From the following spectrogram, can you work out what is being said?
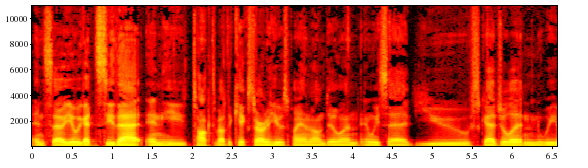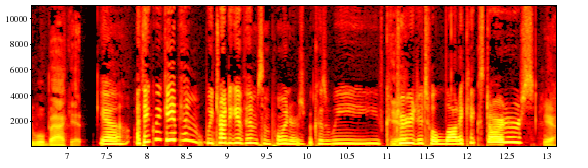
And so yeah, we got to see that, and he talked about the Kickstarter he was planning on doing, and we said, "You schedule it, and we will back it." Yeah, I think we gave him. We tried to give him some pointers because we've contributed to a lot of Kickstarters. Yeah.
